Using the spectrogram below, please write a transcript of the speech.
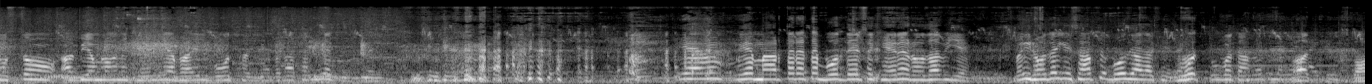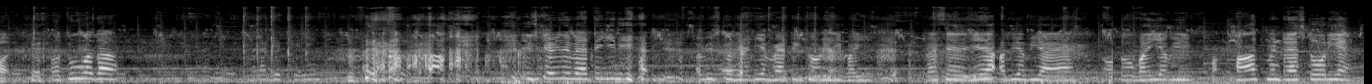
दोस्तों अभी हम लोगों ने खेल लिया भाई बहुत थक गया बता थक गया ये हमें ये मारता रहता है बहुत देर से खेल रहे हैं रोजा भी है। भाई रोजा के हिसाब से बहुत ज़्यादा खेल रहे हैं। तू बता। बहुत बहुत और तू बता। इसके भी बैटिंग ही नहीं है। अभी इसको दे दिया बैटिंग थोड़ी सी भाई। वैसे ये अभी अभी आया है। तो भाई अभी पाँच मिनट रेस्ट हो रही है।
